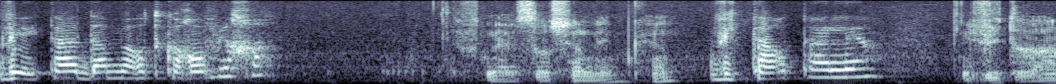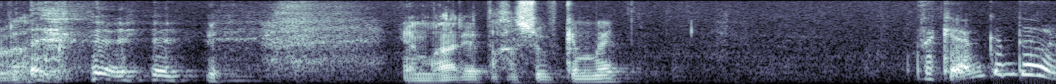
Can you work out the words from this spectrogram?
והיא הייתה אדם מאוד קרוב לך? לפני עשר שנים, כן. ויתרת עליה? היא ויתרה עליי. היא אמרה לי, אתה חשוב כמת. זה כאב גדול.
